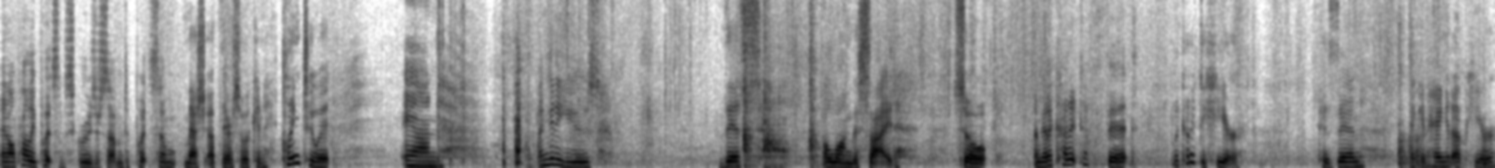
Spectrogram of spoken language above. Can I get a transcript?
And I'll probably put some screws or something to put some mesh up there so it can cling to it. And I'm going to use this along the side. So I'm going to cut it to fit. I'm to cut it to here because then I can hang it up here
